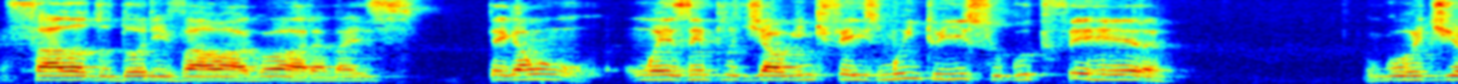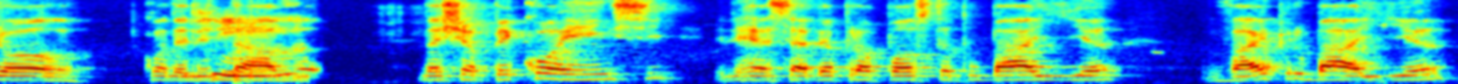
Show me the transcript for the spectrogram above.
fala do Dorival agora, mas pegar um, um exemplo de alguém que fez muito isso, o Guto Ferreira, o Gordiola, quando ele estava na Chapecoense, ele recebe a proposta para o Bahia, vai para o Bahia.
